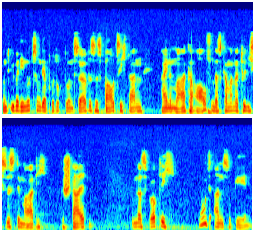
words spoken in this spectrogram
und über die Nutzung der Produkte und Services baut sich dann eine Marke auf und das kann man natürlich systematisch gestalten. Um das wirklich gut anzugehen,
